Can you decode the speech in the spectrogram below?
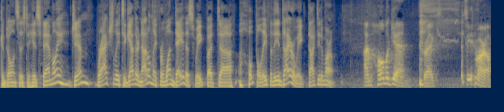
condolences to his family. Jim, we're actually together not only for one day this week, but uh, hopefully for the entire week. Talk to you tomorrow. I'm home again, Greg. See you tomorrow.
